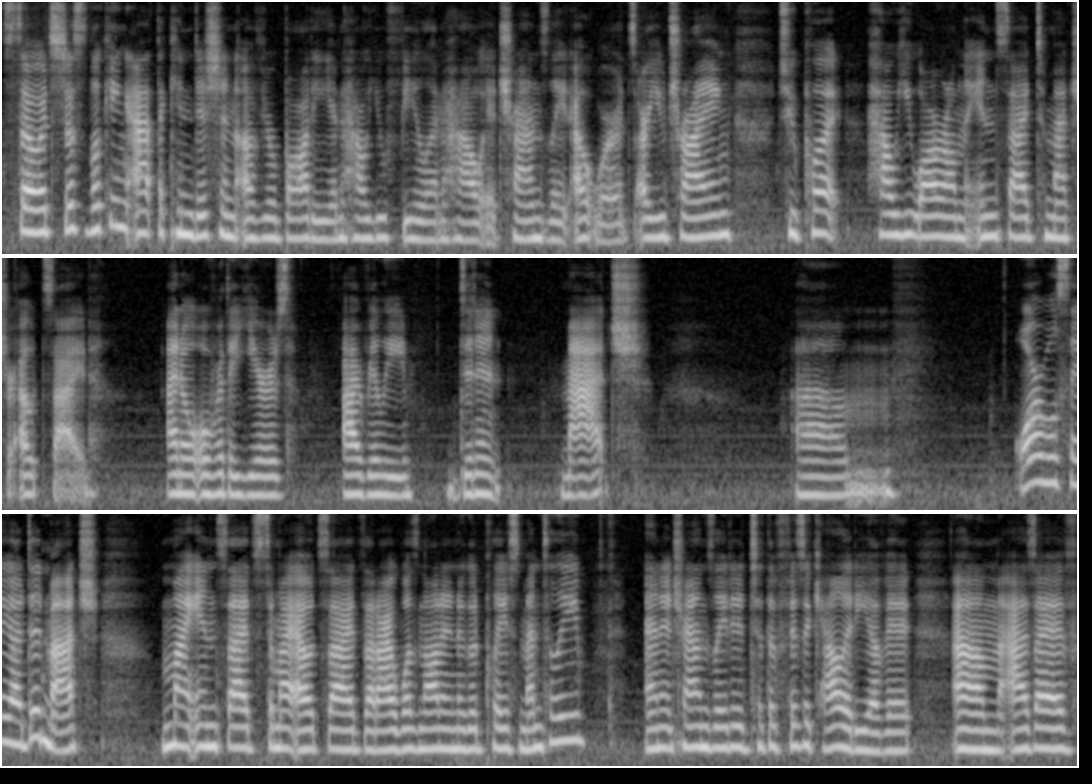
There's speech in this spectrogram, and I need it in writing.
so it's just looking at the condition of your body and how you feel and how it translate outwards. Are you trying to put how you are on the inside to match your outside. I know over the years I really didn't match um, Or we'll say I did match my insides to my outsides, that I was not in a good place mentally, and it translated to the physicality of it. Um, as I've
